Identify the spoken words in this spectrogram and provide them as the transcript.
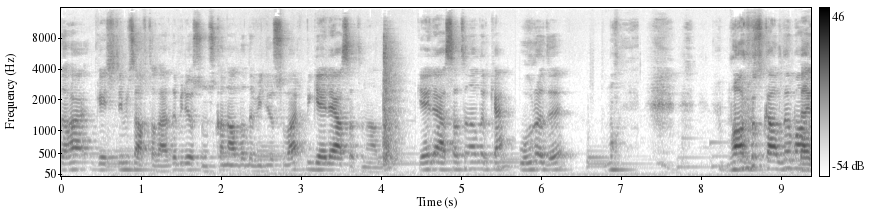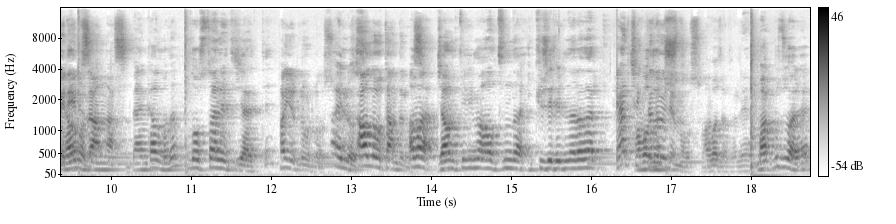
daha geçtiğimiz haftalarda biliyorsunuz kanalda da videosu var. Bir GLA satın aldı. GLA satın alırken uğradığı maruz kaldığı muameleyi bize anlatsın. Ben kalmadım. Dostane ticaretti. Hayırlı uğurlu olsun. Hayırlı olsun. Allah utandırmasın. Ama cam filmi altında 250 bin liralar Gerçekten havada öyle uçtu. mi Osman? Havada böyle. Makbuz var ya.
